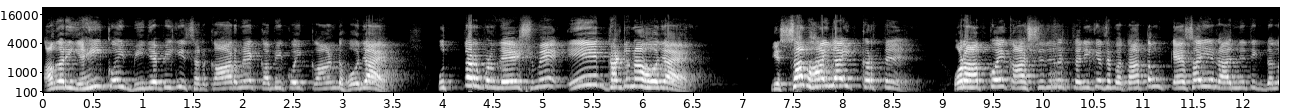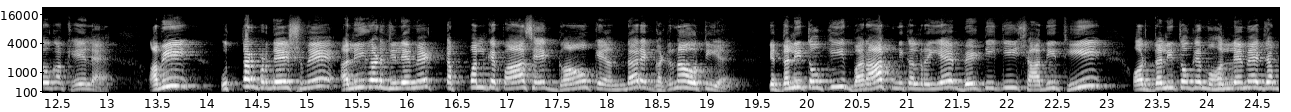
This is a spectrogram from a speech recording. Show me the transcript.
अगर यही कोई बीजेपी की सरकार में कभी कोई कांड हो जाए, उत्तर प्रदेश में एक घटना हो जाए, ये सब हाईलाइट करते हैं। और आपको एक आश्चर्यजनक तरीके से बताता हूँ, कैसा ये राजनीतिक दलों का खेल है। अभी उत्तर प्रदेश में, अलीगढ़ ज़िले में टप्पल के पास एक गाँव के अंदर एक घटना होती है कि दलितों की बारात निकल रही है, बेटी की शादी थी और दलितों के मोहल्ले में जब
